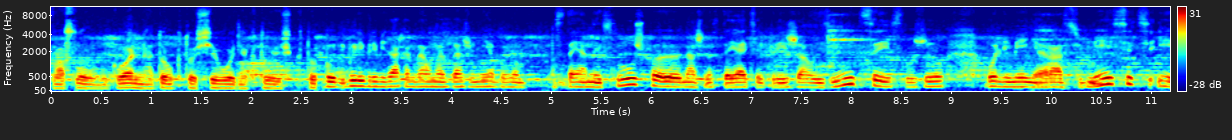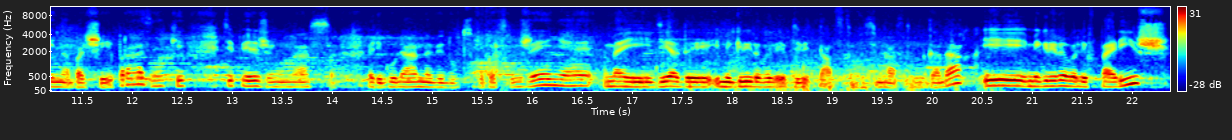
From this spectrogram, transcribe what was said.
Два слова буквально о том, кто сегодня, кто есть кто. Были, времена, когда у нас даже не было постоянных служб. Наш настоятель приезжал из Ниццы и служил более-менее раз в месяц и на большие праздники. Теперь же у нас регулярно ведутся богослужения. Мои деды эмигрировали в 19-18 годах и эмигрировали в Париж.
